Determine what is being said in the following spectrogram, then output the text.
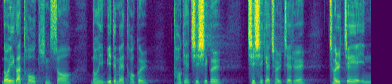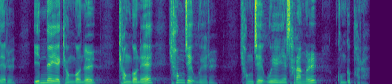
너희가 더욱 힘써 너희 믿음의 덕을 덕의 지식을 지식의 절제를 절제의 인내를 인내의 경건을 경건의 형제 우애를 형제 우애의 사랑을 공급하라.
